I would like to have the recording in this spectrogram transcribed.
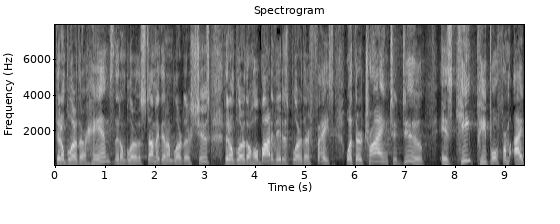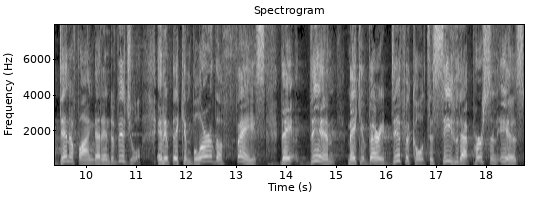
They don't blur their hands, they don't blur their stomach, they don't blur their shoes, they don't blur their whole body, they just blur their face. What they're trying to do is keep people from identifying that individual. And if they can blur the face, they then make it very difficult to see who that person is,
